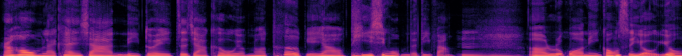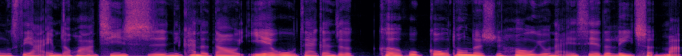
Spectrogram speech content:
然后我们来看一下你对这家客户有没有特别要提醒我们的地方。嗯嗯。呃，如果你公司有用 CRM 的话，其实你看得到业务在跟这个。客户沟通的时候有哪一些的历程嘛？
